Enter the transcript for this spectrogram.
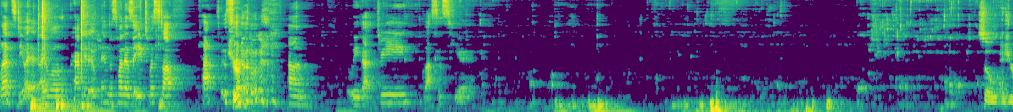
let's do it. I will crack it open. This one is a twist off cap. Sure. So, um, we got three glasses here. So as you're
